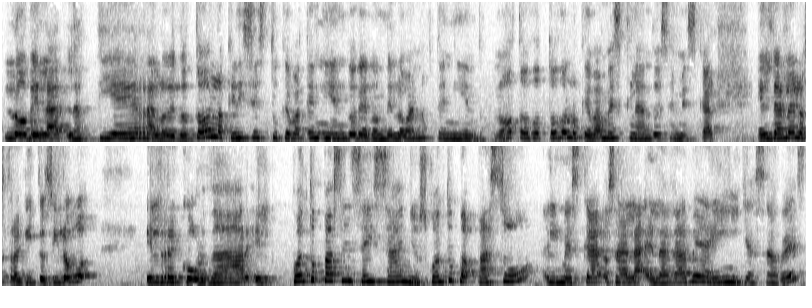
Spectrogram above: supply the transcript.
lo de la, tierra, lo de lo, todo lo que dices tú que va teniendo, de donde lo van obteniendo, ¿no? Todo, todo lo que va mezclando ese mezcal, el darle los traguitos y luego el recordar, el cuánto pasa en seis años, cuánto pasó el mezcal, o sea, el agave ahí, ya sabes,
